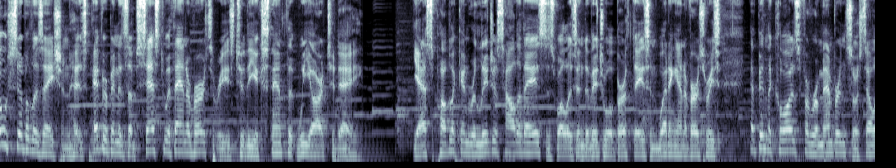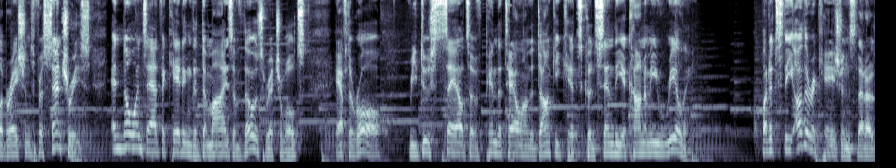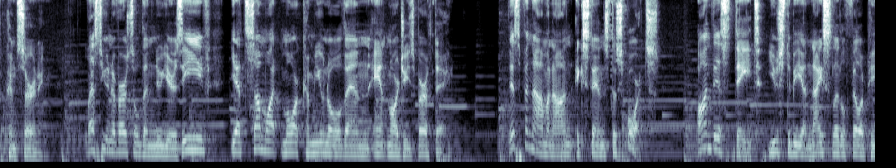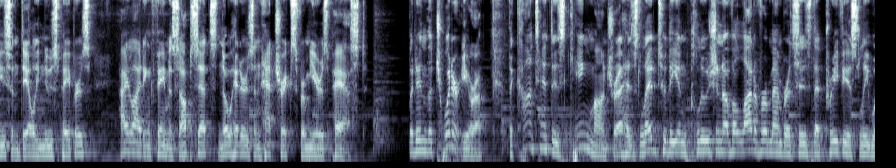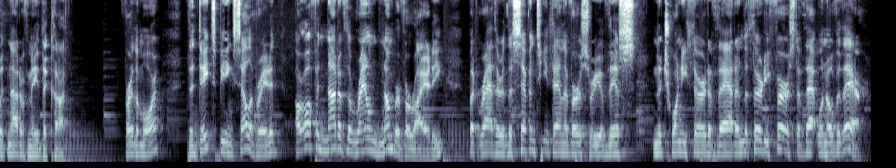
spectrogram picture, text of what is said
No civilization has ever been as obsessed with anniversaries to the extent that we are today. Yes, public and religious holidays, as well as individual birthdays and wedding anniversaries, have been the cause for remembrance or celebrations for centuries, and no one's advocating the demise of those rituals. After all, reduced sales of pin the tail on the donkey kits could send the economy reeling. But it's the other occasions that are concerning less universal than New Year's Eve, yet somewhat more communal than Aunt Margie's birthday. This phenomenon extends to sports. On this date used to be a nice little filler piece in daily newspapers highlighting famous upsets, no hitters, and hat tricks from years past. But in the Twitter era, the content is king mantra has led to the inclusion of a lot of remembrances that previously would not have made the cut. Furthermore, the dates being celebrated are often not of the round number variety, but rather the 17th anniversary of this, and the 23rd of that, and the 31st of that one over there.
